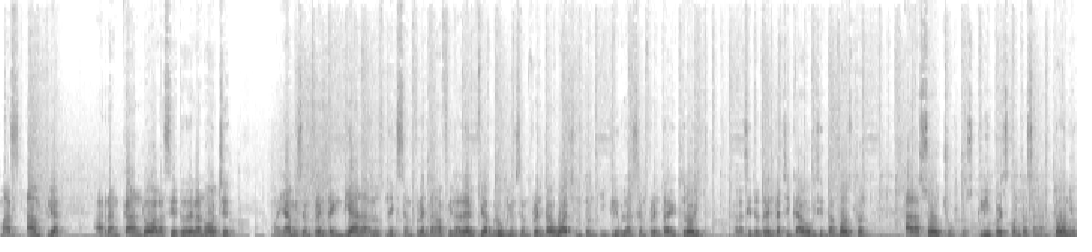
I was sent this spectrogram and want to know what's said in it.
más amplia, arrancando a las 7 de la noche. Miami se enfrenta a Indiana, los Knicks se enfrentan a Filadelfia, Brooklyn se enfrenta a Washington y Cleveland se enfrenta a Detroit. A las 7.30 Chicago visita Boston. A las 8 los Clippers contra San Antonio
